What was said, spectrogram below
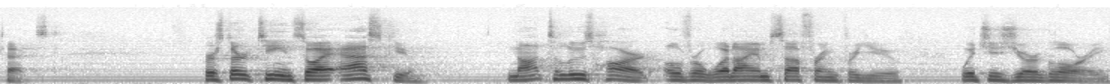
text. Verse 13 So I ask you not to lose heart over what I am suffering for you, which is your glory.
